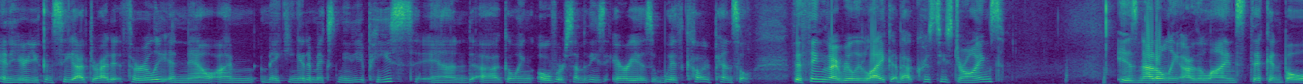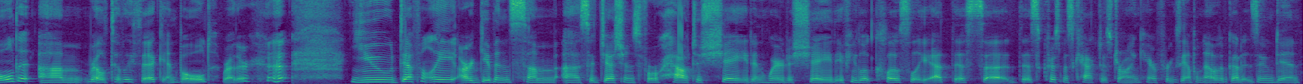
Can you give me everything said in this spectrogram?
And here you can see I've dried it thoroughly and now I'm making it a mixed media piece and uh, going over some of these areas with colored pencil. The thing that I really like about Kristy's drawings is not only are the lines thick and bold, um, relatively thick and bold rather, you definitely are given some uh, suggestions for how to shade and where to shade. If you look closely at this, uh, this Christmas cactus drawing here, for example, now that I've got it zoomed in,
